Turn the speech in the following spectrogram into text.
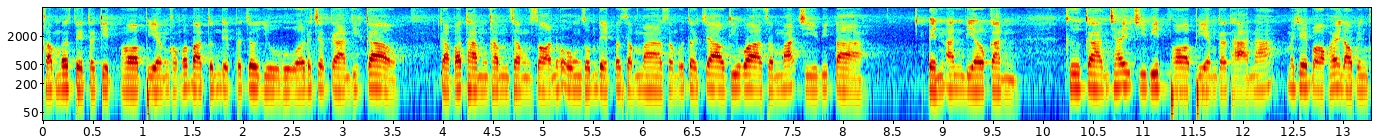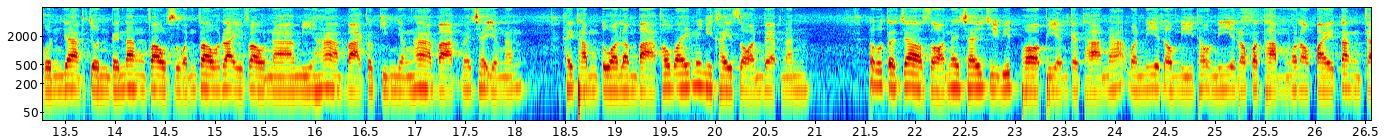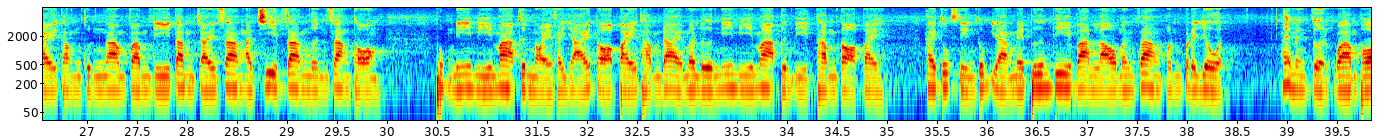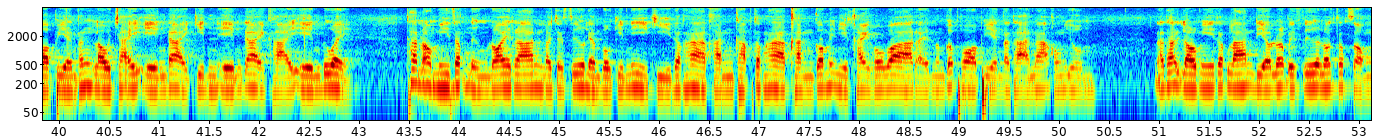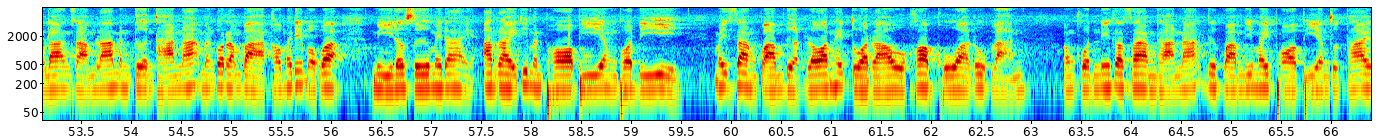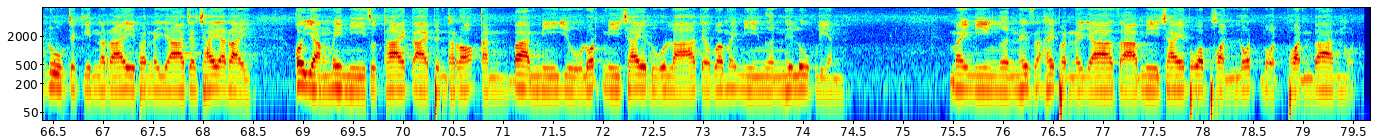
คำว่าเศรษฐกิจพอเพียงของพระบาทสมเด็จพระเจ้าอยู่หัวรัชกาลที่ 9 กับพระธรรมคำสั่งสอนขององค์สมเด็จพระสัมมาสัมพุทธเจ้าที่ว่าสมะชีวิตาเป็นอันเดียวกัน คือการใช้ชีวิตพอเพียงสถานะ ไม่ใช่บอกให้เราเป็นคนยากจนไปนั่งเฝ้าสวนเฝ้าไร่เฝ้านา มี 5 บาทก็กินอย่าง 5 บาทไม่ใช่อย่างนั้น ให้ทำตัวลำบากเข้าไว้ไม่มีใครสอนแบบนั้น พระพุทธเจ้าสอนให้ใช้ชีวิตพอเพียงกฐานะ วันนี้เรามีเท่านี้เราก็ทำของเราไปตั้งใจทำคุณงามความดี ตั้งใจสร้างอาชีพสร้างเงินสร้างทองพรุ่งนี้มีมากขึ้นหน่อยขยายต่อไปทำได้มะรืนนี้มีมากขึ้นอีกทำต่อไป ให้ทุกสิ่งทุกอย่างในพื้นที่บ้านเรามันสร้างผลประโยชน์ ให้มันเกิดความพอเพียงทั้งเราใช้เองได้กินเองได้ขายเองด้วย ถ้าเรามีสักหนึ่งร้อยล้าน เราจะซื้อแลมโบกินี่ขี่ทั้งห้าคันขับทั้งห้าคันก็ไม่มีใครเขาว่าอะไร มันก็พอเพียงกับฐานะของโยม นะถ้าเรามีสักล้านเดียวแล้วไปซื้อรถสักสองล้านสามล้านมันเกินฐานะ มันก็ลำบากเขาไม่ได้บอกว่ามีแล้วซื้อไม่ได้ อะไรที่มันพอเพียงพอดี ไม่สร้างความเดือดร้อนให้ตัวเราครอบครัวลูกหลานบางคนนี่ก็สร้างฐานะด้วยความที่ไม่พอเพียงสุดท้ายลูกจะกินอะไรภรรยาจะใช้อะไร ก็ยังไม่มีสุดท้ายกลายเป็นทะเลาะกัน บ้านมีอยู่รถมีใช้หรูหราแต่ว่าไม่มีเงินให้ลูกเรียน ไม่มีเงินให้ให้ภรรยาสามีใช้เพราะว่าผ่อนรถหมดผ่อนบ้านหมด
